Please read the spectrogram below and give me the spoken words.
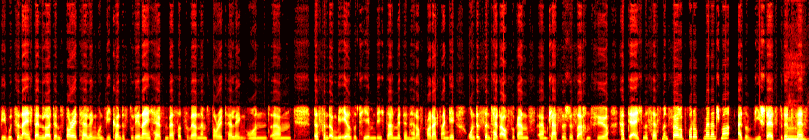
wie gut sind eigentlich deine Leute im Storytelling und wie könntest du denen eigentlich helfen, besser zu werden im Storytelling und ähm, das sind irgendwie eher so Themen, die ich dann mit den Head of Products angehe und es sind halt auch so ganz ähm, klassische Sachen für, habt ihr eigentlich ein Assessment für eure Produktmanager? Also wie stellst du denn mhm. fest,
